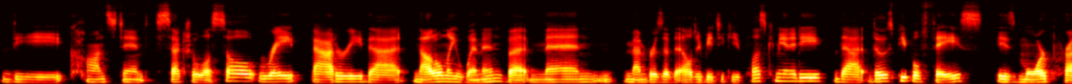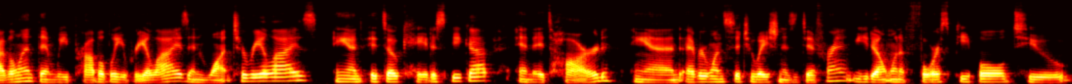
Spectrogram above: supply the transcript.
the constant sexual assault, rape, battery that not only women but men, members of the LGBTQ plus community, that those people face is more prevalent than we probably realize and want to realize. And it's okay to speak up, and it's hard, and everyone's situation is different. You don't want to force people to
